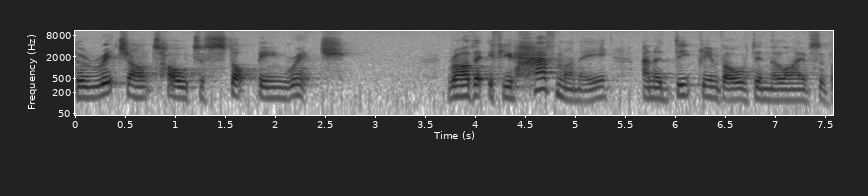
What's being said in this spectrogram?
the rich aren't told to stop being rich. Rather, if you have money and are deeply involved in the lives of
